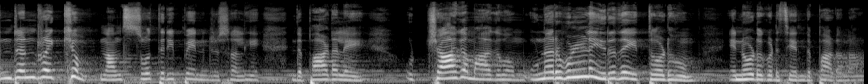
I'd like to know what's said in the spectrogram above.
என்றென்றைக்கும் நான் ஸ்தோத்திரிப்பேன் என்று சொல்லி இந்த பாடலை உற்சாகமாகவும் உணர்வுள்ள இருதயத்தோடும் என்னோடு கூட சேர்ந்து பாடலாம்.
